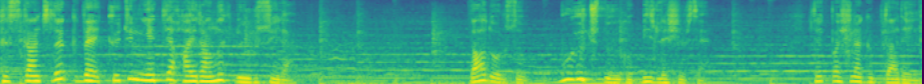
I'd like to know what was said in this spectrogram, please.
kıskançlık ve kötü niyetli hayranlık duygusuyla. Daha doğrusu bu üç duygu birleşirse, tek başına gıpta değil,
